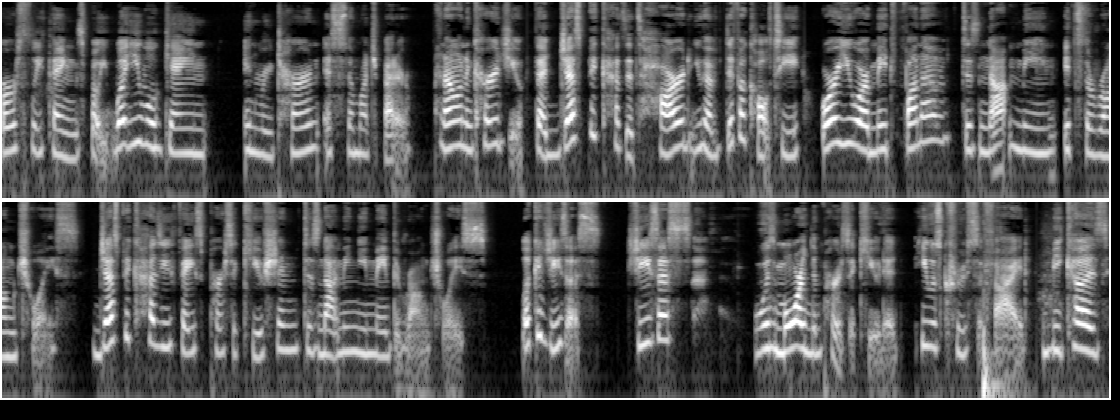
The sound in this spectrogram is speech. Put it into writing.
earthly things, but what you will gain in return is so much better. And I want to encourage you that just because it's hard, you have difficulty, or you are made fun of, does not mean it's the wrong choice. Just because you face persecution does not mean you made the wrong choice. Look at Jesus. Jesus was more than persecuted. He was crucified because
